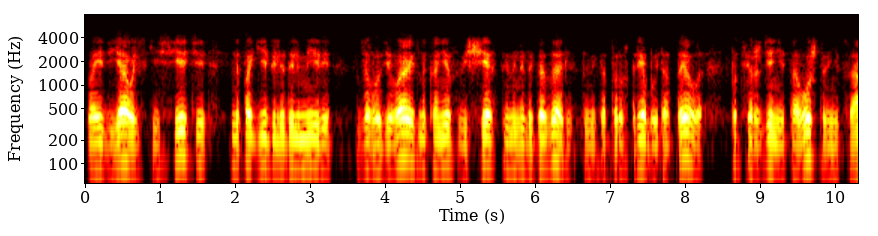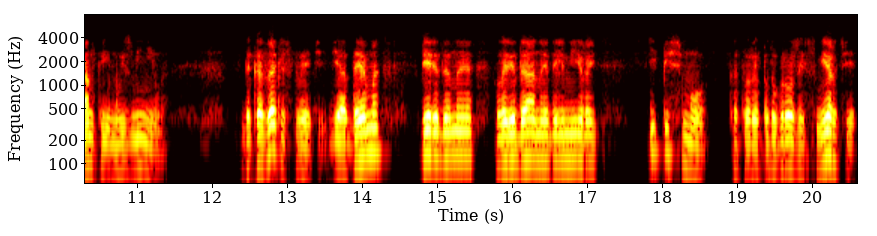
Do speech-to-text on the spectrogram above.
свои дьявольские сети на погибели Дельмире, завладевает, наконец, вещественными доказательствами, которых требует Отелло подтверждение того, что венецианка ему изменила. Доказательства эти — диадема, переданная Лориданой Дельмирой, и письмо, которое под угрозой смерти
